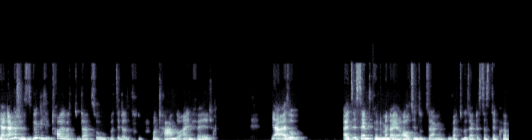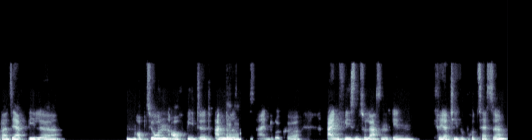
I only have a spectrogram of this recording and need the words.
Ja, danke schön. Es ist wirklich toll, was du dazu, was dir da spontan so einfällt. Ja, also als Essenz könnte man da ja rausziehen, sozusagen, was du gesagt hast, dass der Körper sehr viele hm, Optionen auch bietet, andere mhm. Eindrücke einfließen zu lassen in kreative Prozesse.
